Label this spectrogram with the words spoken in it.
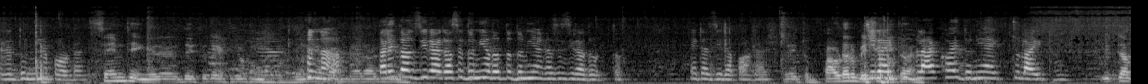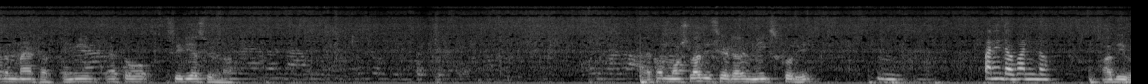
এটা ধনিয়া পাউডার সেম থিং এটা দেখতে তো একই রকম লাগে না তাহলে তো জিরা। গাছে ধনিয়া ধরতো ধনিয়া গাছে জিরা ধরতো। এটা জিরা পাউডার এই তো পাউডার বেশি জিরা একটু ব্ল্যাক হয় ধনিয়া একটু লাইট হয়। ইট ডাজন্ট ম্যাটার তুমি এত সিরিয়াস হইও না। এখন মশলা দিছি এটা মিক্স করি। পানি দাও পানি দাও। আ দিব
